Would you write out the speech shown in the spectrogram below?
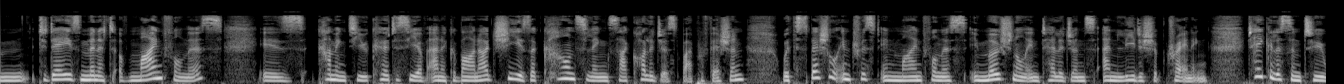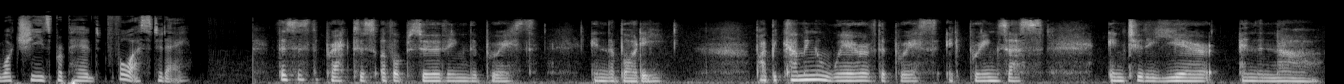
Um, today's Minute of Mindfulness is coming to you courtesy of Anneke Barnard. She is a counseling psychologist by profession with special interest in mindfulness, emotional intelligence, and leadership training. Take a listen to what she's prepared for us today. This is the practice of observing the breath in the body. By becoming aware of the breath, it brings us into the here and the now,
